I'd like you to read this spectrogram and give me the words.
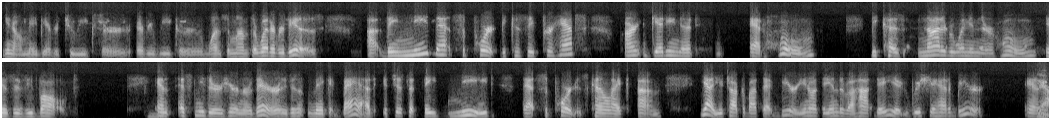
you know, maybe every two weeks or every week or once a month or whatever it is, uh, they need that support because they perhaps aren't getting it at home because not everyone in their home is as evolved. Mm-hmm. And it's neither here nor there. It doesn't make it bad. It's just that they need that support. It's kind of like, um, yeah, you talk about that beer. You know, at the end of a hot day, you wish you had a beer, and yeah.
